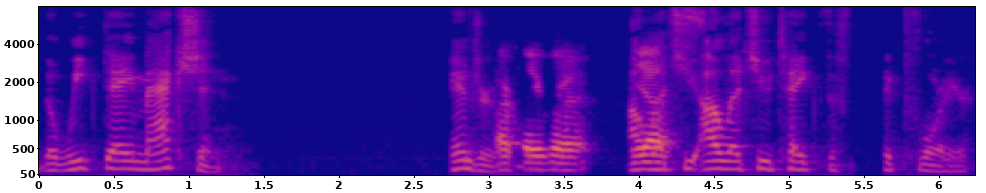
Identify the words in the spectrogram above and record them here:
the weekday MACtion. Andrew, our favorite. I'll yes. let you. I'll let you take the, take the floor here.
